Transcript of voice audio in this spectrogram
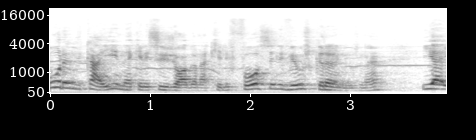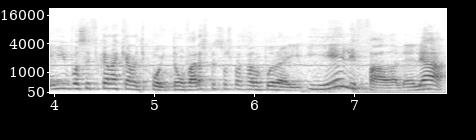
por ele cair, né, que ele se joga naquele fosso, ele vê os crânios, né? E aí você fica naquela de, pô, então várias pessoas passaram por aí. E ele fala, né, ele, ah,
